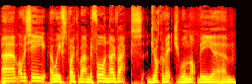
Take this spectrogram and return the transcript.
Um, obviously, uh, we've spoke about him before. Novak's Djokovic will not be. Um,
